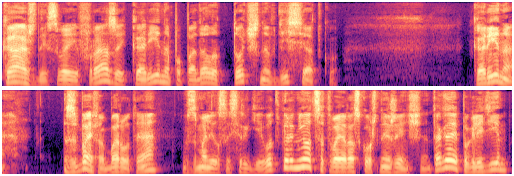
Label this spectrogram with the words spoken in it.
каждой своей фразой Карина попадала точно в десятку. «Карина, сбавь обороты, а?» — взмолился Сергей. «Вот вернется твоя роскошная женщина, тогда и поглядим».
